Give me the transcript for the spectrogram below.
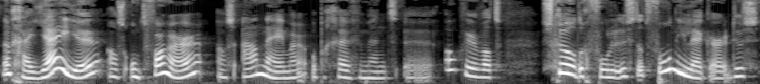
dan ga jij je als ontvanger, als aannemer, op een gegeven moment uh, ook weer wat schuldig voelen. Dus dat voelt niet lekker. Dus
